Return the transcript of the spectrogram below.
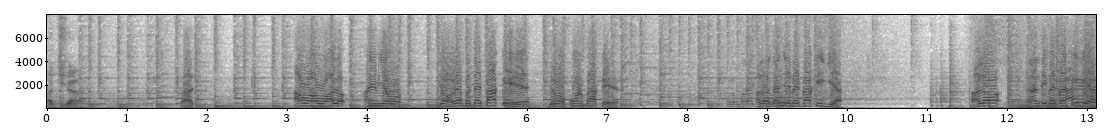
અચ્છા. બસ. આવો આવો હાલો. અહીં આવો જો હવે બધા પાકે છે. જો કોણ પાકે છે? હાલો સંજયભાઈ પાકી ગયા. હાલો ગાંધીભાઈ પાકી ગયા.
